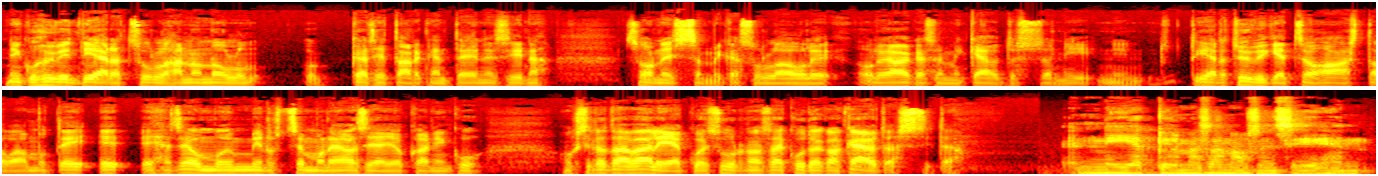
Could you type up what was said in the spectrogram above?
Niin kuin hyvin tiedät, sullahan on ollut käsitarkenteinen siinä Sonissa, mikä sulla oli, oli aikaisemmin käytössä, niin, niin tiedät hyvinkin, että se on haastavaa, mutta ei, eihän se ole minusta semmoinen asia, joka, niin kuin, onko sillä jotain väliä, kun ei suurin osa ei kuitenkaan käytä sitä. Niin ja kyllä mä sanoisin siihen,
